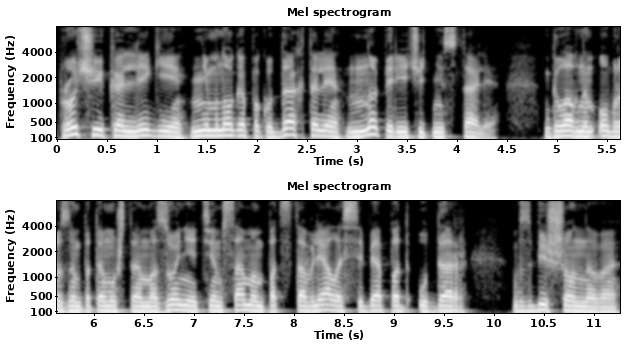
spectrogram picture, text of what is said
Прочие коллеги немного покудахтали, но перечить не стали. Главным образом потому, что Амазония тем самым подставляла себя под удар взбешенного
